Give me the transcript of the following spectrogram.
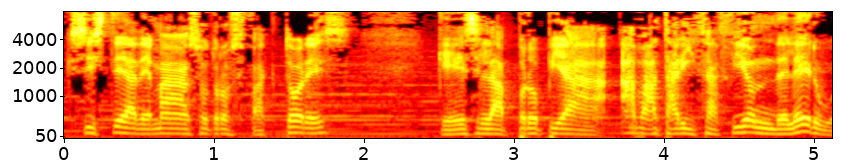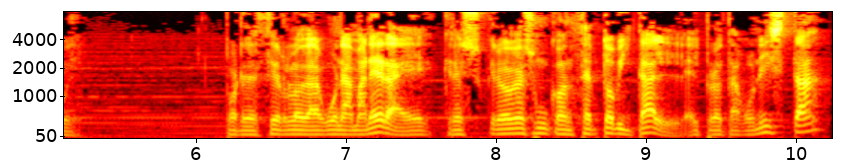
existe además otros factores, que es la propia avatarización del héroe, por decirlo de alguna manera. ¿eh? Creo, creo que es un concepto vital. El protagonista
